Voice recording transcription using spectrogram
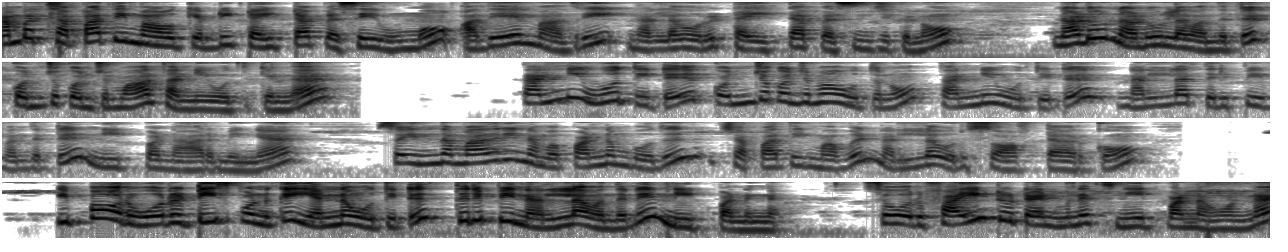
நம்ம சப்பாத்தி மாவுக்கு எப்படி டைட்டாக பிசைவோமோ அதே மாதிரி நல்ல ஒரு டைட்டாக பிசைஞ்சுக்கணும். நடு நடுவில் வந்துட்டு கொஞ்சம் கொஞ்சமாக தண்ணி ஊற்றிக்கோங்க தண்ணி ஊற்றிட்டு கொஞ்சம் கொஞ்சமாக ஊற்றணும் தண்ணி ஊற்றிட்டு நல்லா திருப்பி வந்துட்டு நீட் பண்ண ஆரம்பிங்க. ஸோ இந்த மாதிரி நம்ம பண்ணும்போது சப்பாத்தி மாவு நல்ல ஒரு சாஃப்டாக இருக்கும். இப்போ ஒரு ஒரு டீஸ்பூனுக்கு எண்ணெய் ஊற்றிட்டு திருப்பி நல்லா வந்துட்டு நீட் பண்ணுங்கள் ஸோ ஒரு five to ten minutes knead பண்ண உடனே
